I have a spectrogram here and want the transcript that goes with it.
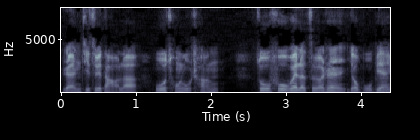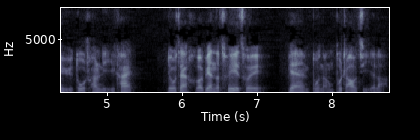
人既醉倒了，无从入城。祖父为了责任，又不便与渡船离开，留在河边的翠翠。便不能不着急了。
